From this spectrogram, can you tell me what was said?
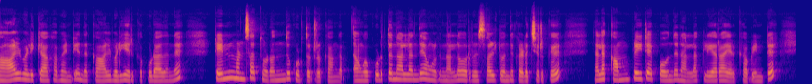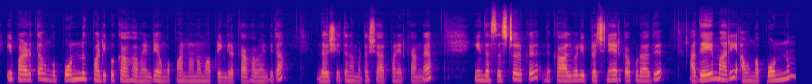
கால் வலிக்காக வேண்டி அந்த கால் வலியே இருக்கக்கூடாதுன்னு டென் மந்த்ஸாக தொடர்ந்து கொடுத்துட்ருக்காங்க. அவங்க கொடுத்த நாள்லேருந்தே அவங்களுக்கு நல்ல ஒரு ரிசல்ட் வந்து கிடச்சிருக்கு. நல்லா கம்ப்ளீட்டாக இப்போ வந்து நல்லா கிளியராக இருக்குது அப்படின்ட்டு. இப்போ அடுத்து அவங்க பொண்ணு படிப்புக்காக வேண்டி அவங்க பண்ணணும் அப்படிங்கிறதுக்காக வேண்டி தான் இந்த விஷயத்தை நம்மகிட்ட ஷேர் பண்ணியிருக்காங்க. இந்த சிஸ்டருக்கு இந்த கால்வலி பிரச்சனையே இருக்கக்கூடாது. அதே மாதிரி அவங்க பொண்ணும்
